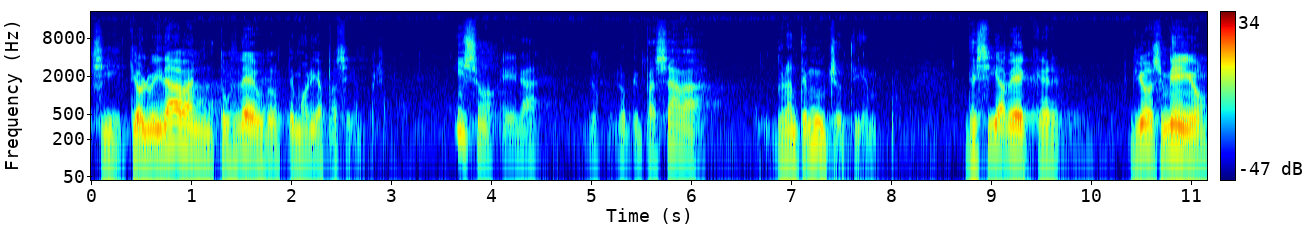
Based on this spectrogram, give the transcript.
si te olvidaban tus deudos, te morías para siempre. Eso era lo, que pasaba durante mucho tiempo. Decía Becker, Dios mío,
